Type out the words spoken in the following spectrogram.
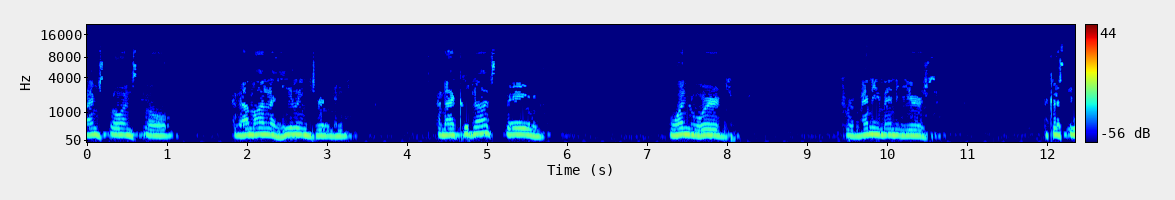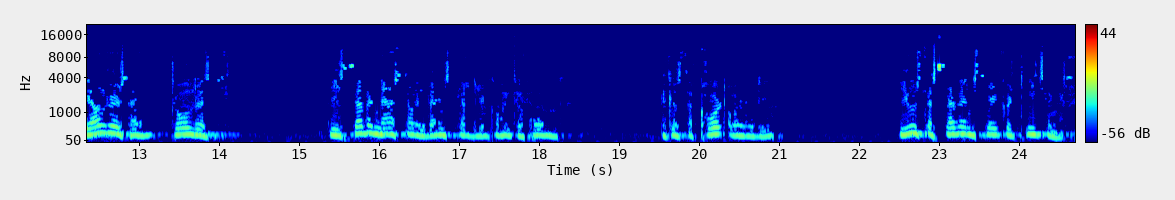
I'm so and so, and I'm on a healing journey, and I could not say one word for many, many years. Because the elders had told us these seven national events that you're going to hold, because the court ordered you, use the seven sacred teachings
